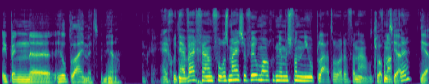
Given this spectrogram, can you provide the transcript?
Ik ben eh, heel blij met hem, ja. Oké, heel goed. Nou, wij gaan volgens mij zoveel mogelijk nummers van de nieuwe plaat horen vanavond. Klopt, vannacht, ja. hè?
